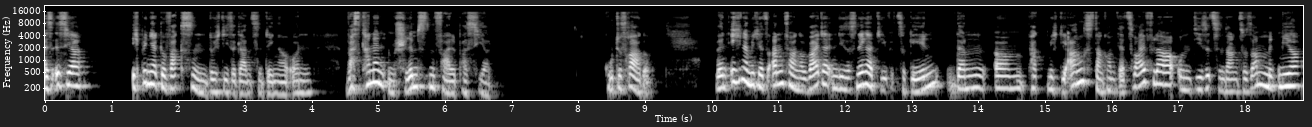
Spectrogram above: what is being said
es ist ja, ich bin ja gewachsen durch diese ganzen Dinge. Und was kann denn im schlimmsten Fall passieren? Gute Frage. Wenn ich nämlich jetzt anfange, weiter in dieses Negative zu gehen, dann ähm, packt mich die Angst, dann kommt der Zweifler und die sitzen dann zusammen mit mir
